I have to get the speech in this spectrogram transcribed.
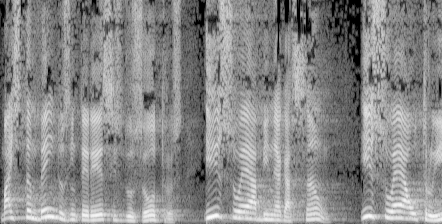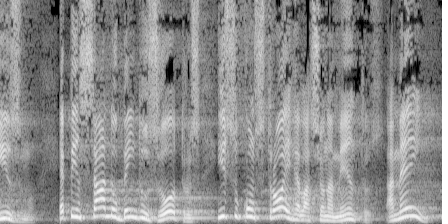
mas também dos interesses dos outros. Isso é abnegação, isso é altruísmo, é pensar no bem dos outros, isso constrói relacionamentos. Amém?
